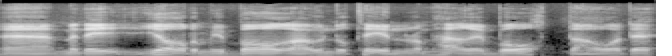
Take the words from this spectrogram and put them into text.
Eh, men det gör de ju bara under tiden de här är borta och det,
